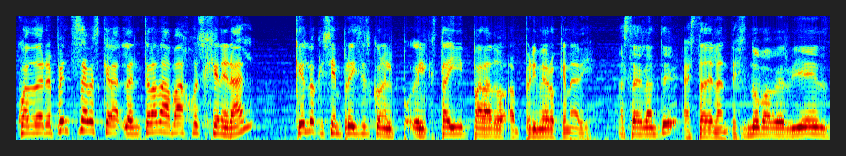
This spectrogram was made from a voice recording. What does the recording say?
cuando de repente sabes que la, la entrada abajo es general, ¿qué es lo que siempre dices con el, el que está ahí parado ah, primero que nadie? ¿Hasta adelante? Hasta adelante. No va a ver bien,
